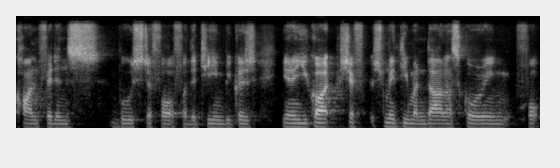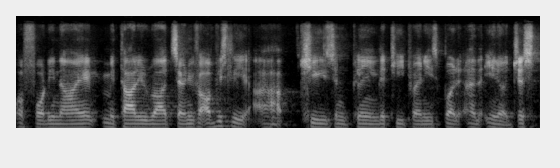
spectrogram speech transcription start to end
confidence booster for, for the team because you know you got Smriti Mandhana scoring for, 49, Mithali Raj 75. Obviously, uh, she's in playing the T20s, but uh, you know just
